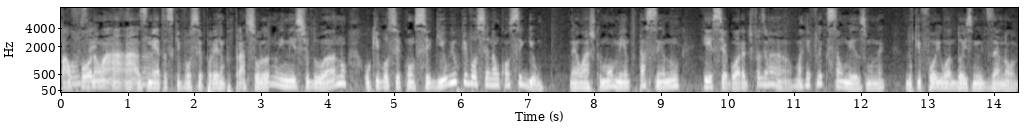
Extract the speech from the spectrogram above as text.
Qual Com foram certeza, a, as metas que você, por exemplo, traçou lá no início do ano, o que você conseguiu e o que você não conseguiu. Né? Eu acho que o momento está sendo esse agora, de fazer uma, uma reflexão mesmo, né? Do que foi o ano 2019.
